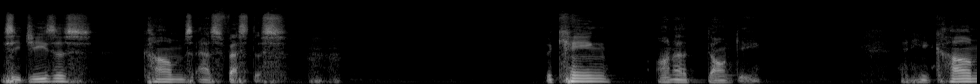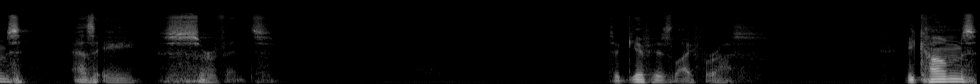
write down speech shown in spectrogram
You see, Jesus comes as Festus, the king on a donkey and he comes as a servant to give his life for us. He comes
